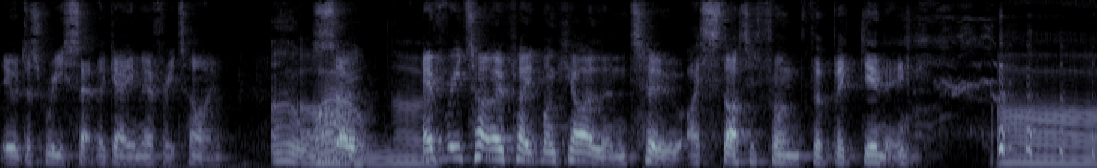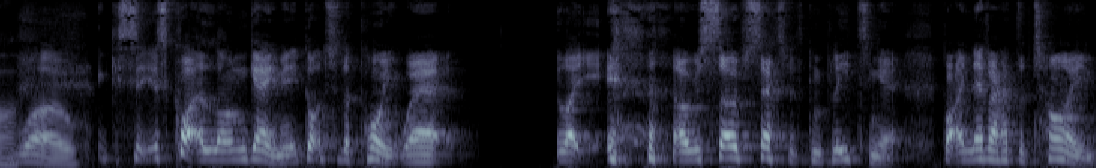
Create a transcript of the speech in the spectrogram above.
it would just reset the game every time. Oh wow! So no. every time I played Monkey Island 2, I started from the beginning. Aw. Whoa! it's it's quite a long game. It got to the point where like I was so obsessed with completing it, but I never had the time.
